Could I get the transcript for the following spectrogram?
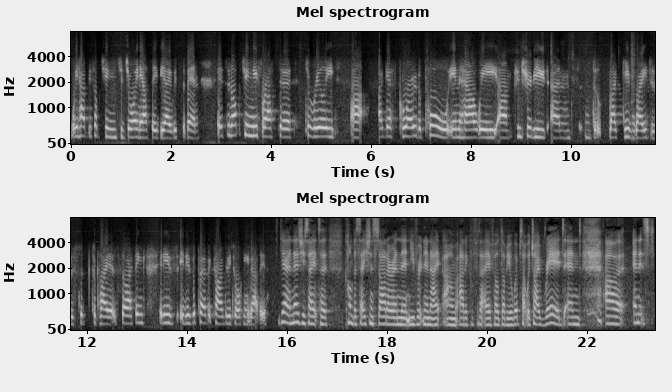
we have this opportunity to join our CBA with the men, it's an opportunity for us to to really uh, I guess, grow the pool in how we um, contribute and like give wages to, to, players. So I think it is it is the perfect time to be talking about this. Yeah, and as you say, it's a conversation starter, and then you've written an um, article for the AFLW website, which I read, and uh, and it's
